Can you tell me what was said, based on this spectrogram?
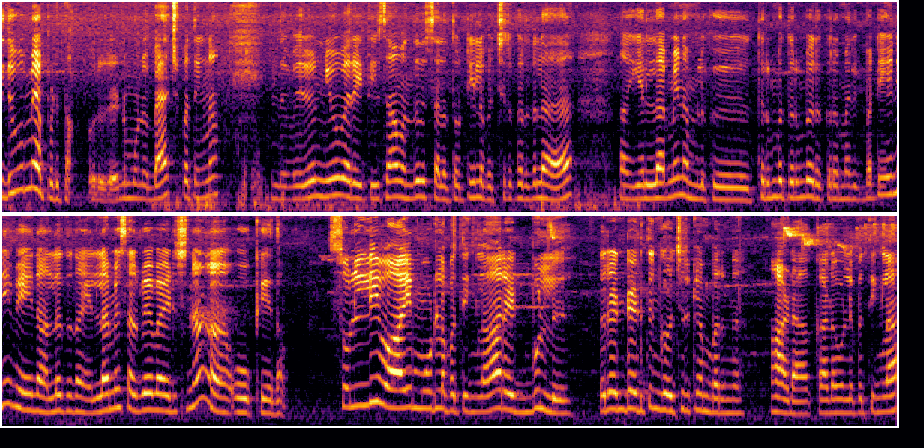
இதுவுமே அப்படி தான் ஒரு ரெண்டு மூணு பேட்ச் பார்த்தீங்கன்னா இந்த வெறும் நியூ வெரைட்டிஸாக வந்து சில தொட்டியில் வச்சுருக்கிறதுல எல்லாமே நம்மளுக்கு திரும்ப திரும்ப இருக்கிற மாதிரி. பட் எனிவே நல்லது தான் எல்லாமே சர்வைவ் ஆகிடுச்சுன்னா ஓகே தான். சொல்லி வாய் மூடில் பார்த்தீங்களா? ரெட் புல்லு ரெண்டு எடுத்து இங்கே வச்சுருக்கேன் பாருங்க. ஆடா கடவுளை பார்த்தீங்களா?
